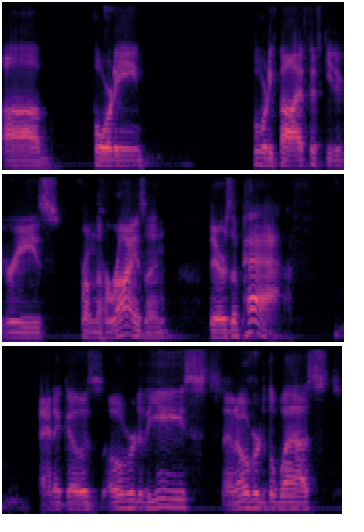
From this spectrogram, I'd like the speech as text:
uh, 40, 45, 50 degrees from the horizon, there's a path. And it goes over to the east and over to the west.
